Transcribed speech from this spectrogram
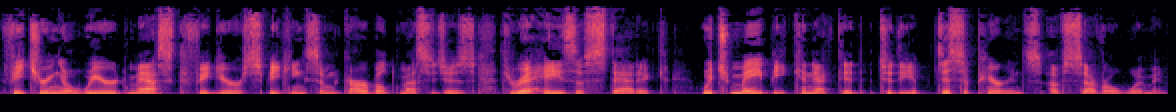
featuring a weird masked figure speaking some garbled messages through a haze of static which may be connected to the disappearance of several women.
